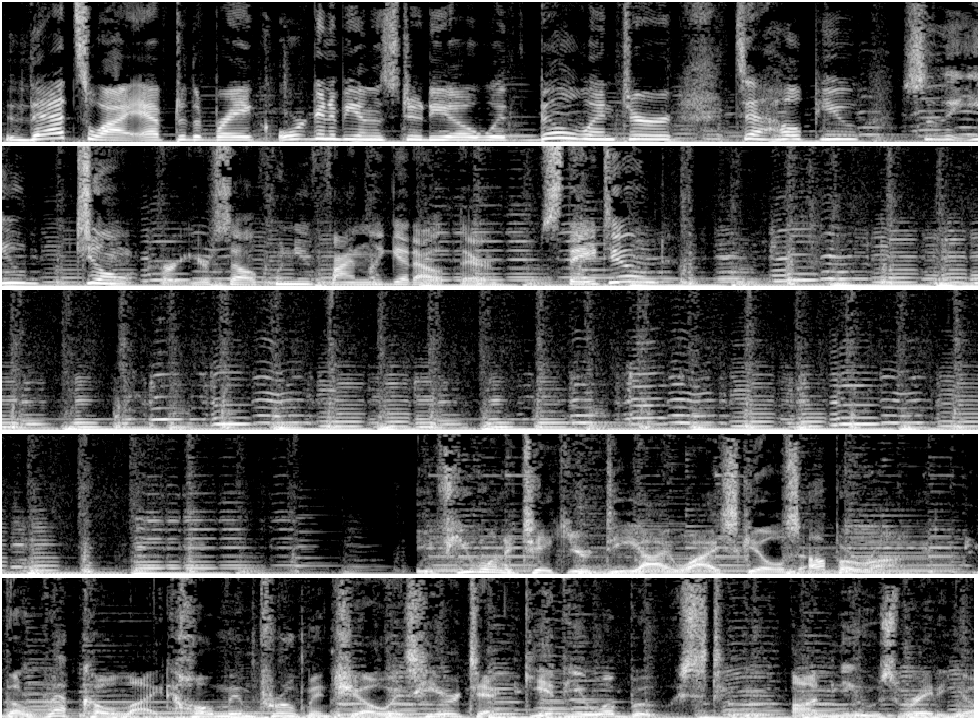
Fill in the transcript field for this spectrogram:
That's why after the break, we're going to be in the studio with Bill Winter to help you so that you don't hurt yourself when you finally get out there. Stay tuned. Want to take your DIY skills up a rung, the Repcolite Home Improvement Show is here to give you a boost on News Radio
